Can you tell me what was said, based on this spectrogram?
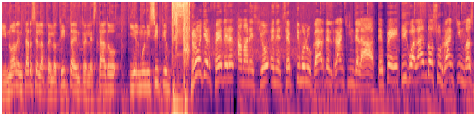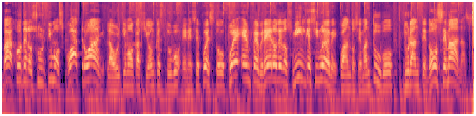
y no aventarse la pelotita entre el Estado y el municipio. Roger Federer amaneció en el séptimo lugar del ranking de la ATP, igualando su ranking más bajo de los últimos cuatro años. La última ocasión que estuvo en ese puesto fue en febrero de 2019, cuando se mantuvo durante dos semanas.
